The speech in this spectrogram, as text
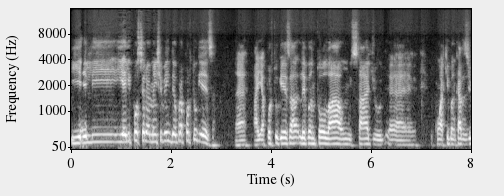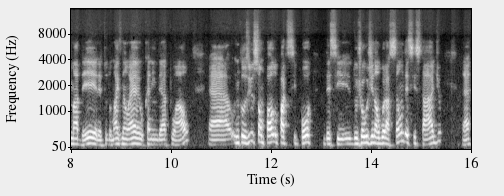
e ele, e ele posteriormente vendeu para a Portuguesa. Né? Aí a portuguesa levantou lá um estádio é, com arquibancadas de madeira e tudo mais, não é o Canindé atual. É, inclusive o São Paulo participou desse do jogo de inauguração desse estádio. Né?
